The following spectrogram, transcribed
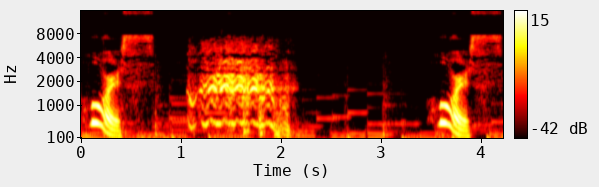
Horse. Horse.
